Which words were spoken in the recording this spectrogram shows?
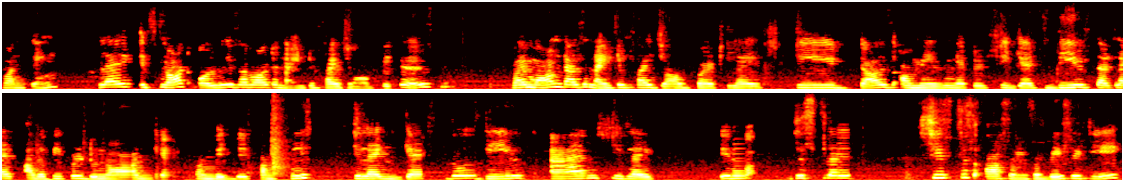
one thing like it's not always about a 9 to 5 job because my mom does a 9 to 5 job but like she does amazing at it. She gets deals that like other people do not get from big big companies. She like gets those deals and she like you know just like she's just awesome. So basically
